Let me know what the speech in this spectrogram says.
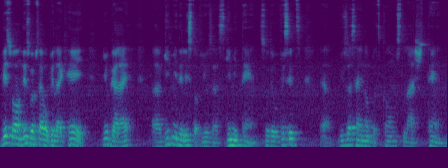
this one, this website will be like, hey, you guy, uh, give me the list of users, give me 10. So they will visit uh, usersignup.com slash 10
